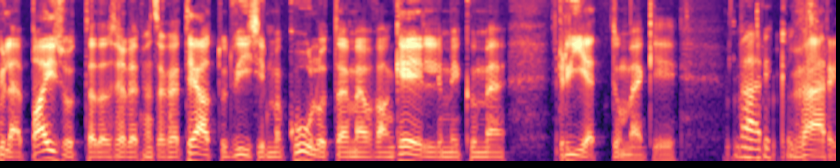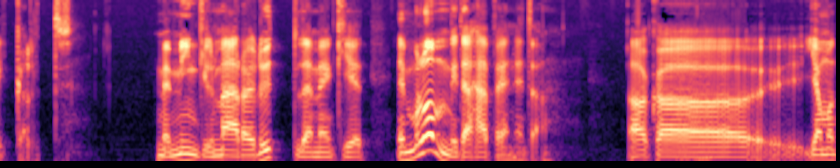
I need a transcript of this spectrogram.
üle paisutada, selles mõttes, aga teatud viisil me kuulutame evangeeliumi, kui me riietumegi Väärikalt. väärikalt. Me mingil määral ütlemegi, et, et mul on, mida häbeneda. aga, ja ma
